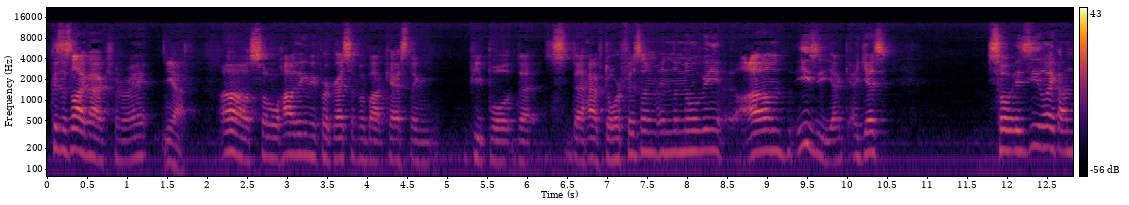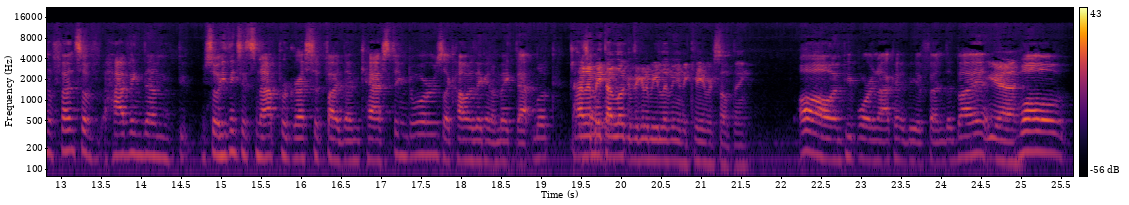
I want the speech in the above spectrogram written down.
Because it's live action, right? Yeah. Oh, so how are they gonna be progressive about casting people that that have dwarfism in the movie? Um, easy, I, I guess. So is he like on the fence of having them? Be, so he thinks it's not progressive by them casting dwarves. Like, how are they gonna make that look? How Is to make that look if they're gonna be living in a cave or something? Oh, and people are not gonna be offended by it. Yeah. Well,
